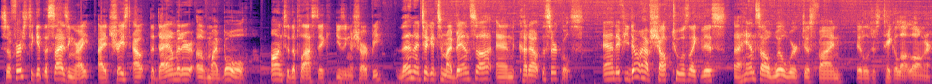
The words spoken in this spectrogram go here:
So first, to get the sizing right, I traced out the diameter of my bowl onto the plastic using a Sharpie. Then I took it to my bandsaw and cut out the circles. And if you don't have shop tools like this, a handsaw will work just fine. It'll just take a lot longer.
